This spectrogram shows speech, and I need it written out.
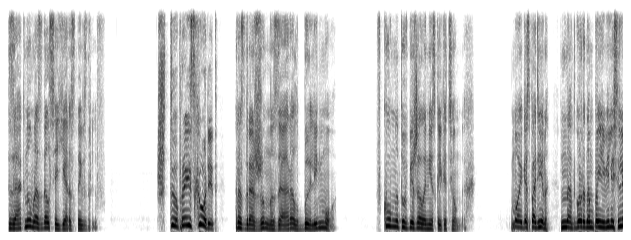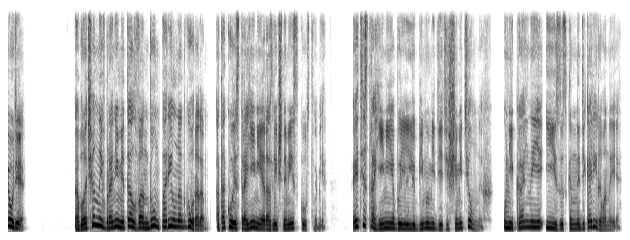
за окном раздался яростный взрыв. «Что происходит?» — раздраженно заорал Б. Леньмо. В комнату вбежало несколько темных. «Мой господин, над городом появились люди!» Облаченный в броню металл Ван Дун парил над городом, атакуя строения различными искусствами. Эти строения были любимыми детищами темных, уникальные и изысканно декорированные.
